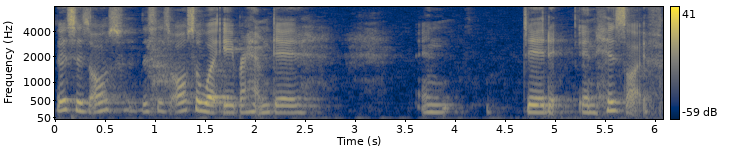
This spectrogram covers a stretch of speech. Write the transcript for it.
This is also this is also what Abraham did and did in his life.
